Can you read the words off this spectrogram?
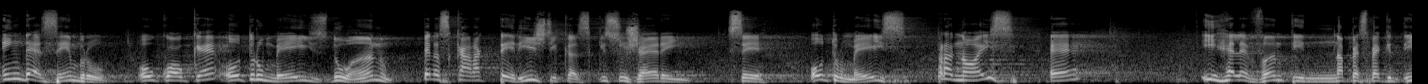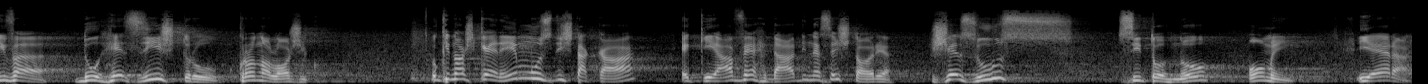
em dezembro ou qualquer outro mês do ano, pelas características que sugerem ser outro mês, para nós é irrelevante na perspectiva do registro cronológico. O que nós queremos destacar é que há verdade nessa história. Jesus se tornou homem e era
